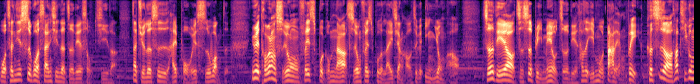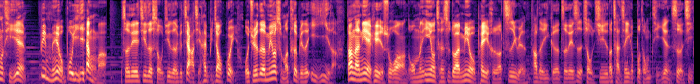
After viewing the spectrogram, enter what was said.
我曾经试过三星的折叠手机了，那觉得是还颇为失望的，因为同样使用 Facebook，我们拿使用 Facebook 来讲，好这个应用嘛，哦，折叠哦，只是比没有折叠，它的荧幕大两倍，可是哦，它提供的体验并没有不一样嘛。折叠机的手机的一个价钱还比较贵，我觉得没有什么特别的意义了。当然，你也可以说啊，我们应用程式端没有配合资源它的一个折叠式手机，而产生一个不同体验设计。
